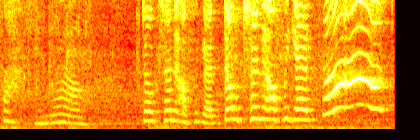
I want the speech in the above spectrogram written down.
Fucking hell. Don't turn it off again. Don't turn it off again. Ah!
